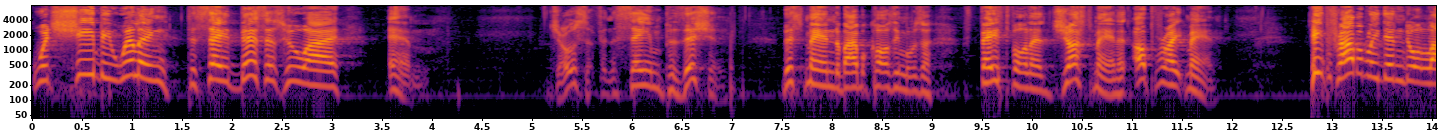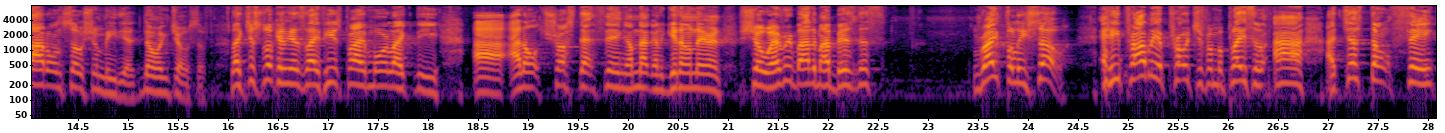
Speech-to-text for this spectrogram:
would she be willing to say, This is who I am? Joseph, in the same position. This man, the Bible calls him, was a faithful and a just man, an upright man. He probably didn't do a lot on social media, knowing Joseph. Like just looking at his life, he's probably more like the uh, I don't trust that thing. I'm not going to get on there and show everybody my business. Rightfully so. And he probably approached it from a place of, ah, I just don't think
